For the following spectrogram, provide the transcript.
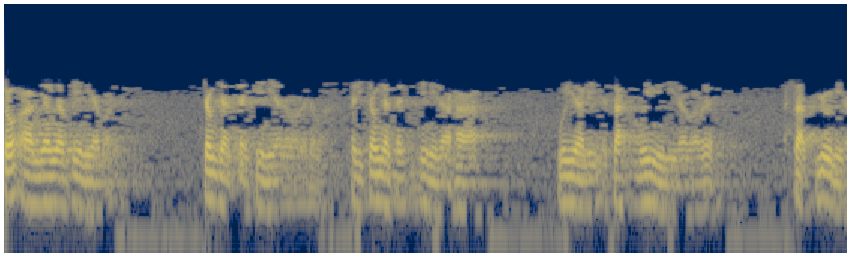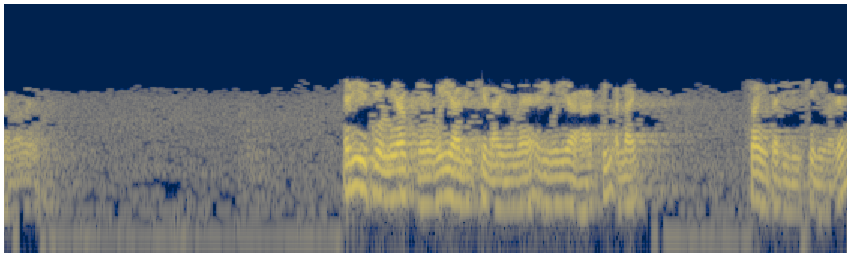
တောအားများများပြည့်နေရပါတယ်ကြောက်ကြဆိုင်ပြည့်နေရတော့ပဲတော့အဲဒီကြောက်ကြဆိုင်ပြည့်နေတာဟာဝိရိယလေးအစမွေးမြူနေတာပါပဲအစပြုတ်နေတာပါပဲအဲ့ဒီအရှင်မရောက်ခင်ဝိရိယလေးဖြစ်လာရင်ပဲအဲ့ဒီဝိရိယဟာသူ့အလိုက်စွန့်ရည်တတ္တိတွေရှိနေပါတယ်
